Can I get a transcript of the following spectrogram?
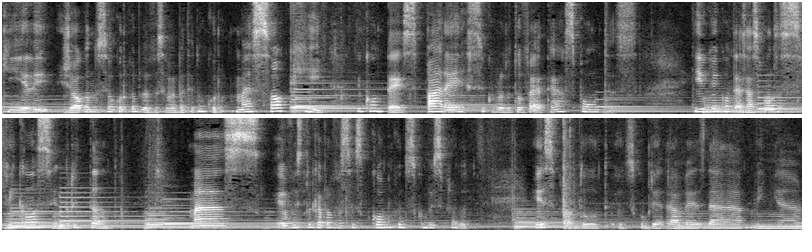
que ele joga no seu couro cabeludo, você vai bater no couro. Mas só que o que acontece? Parece que o produto vai até as pontas. E o que acontece? As pontas ficam assim, gritando. Mas eu vou explicar para vocês como que eu descobri esse produto. Esse produto eu descobri através da minha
